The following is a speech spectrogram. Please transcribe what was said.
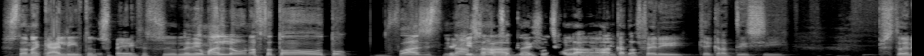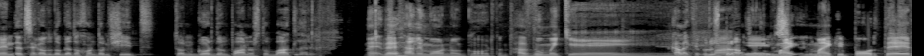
στο να καλύπτουν τους παίκτες τους. Δηλαδή ο Malone αυτό το, το βάζει στην Εκεί άμυνα θα από την κρυφθούν αρχή. πολλά. Ναι. Αν καταφέρει και κρατήσει στο 90% των κατοχών των hit τον Gordon πάνω στον Butler. Ναι, δεν θα είναι μόνο ο Gordon. Θα δούμε και Καλά, και Bruce Μα- Brown. ε, Μάικλ Πόρτερ,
